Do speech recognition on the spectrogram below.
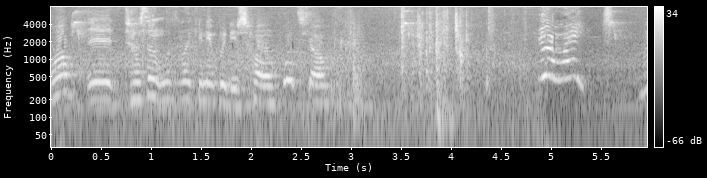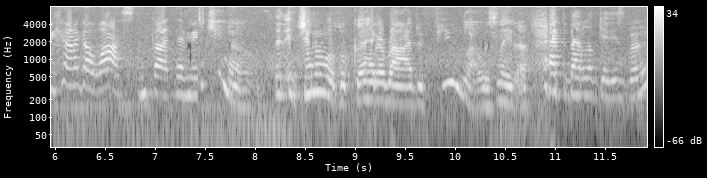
Well, it doesn't look like anybody's home. Let's go. You're late. We kind of got lost and thought that maybe. Did you know that if General Hooker had arrived a few hours later at the Battle of Gettysburg,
